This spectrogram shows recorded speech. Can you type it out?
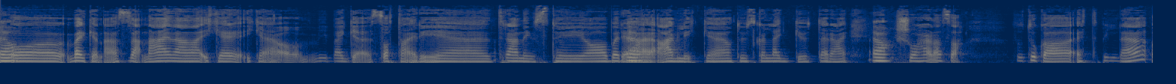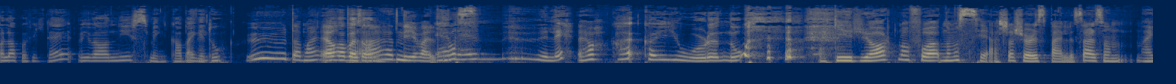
Ja. Og verken jeg så sa nei, nei, nei, ikke, ikke. Vi begge satt her i uh, treningstøy og bare Ja. Jeg vil ikke at du skal legge ut det her. Ja. Se her, altså. Så tok hun et bilde og la på filter. Vi var nysminka begge to. Uh, det er meg. Ja, Det sånn, er en ny verden, Er det mulig? Ja. Hva, hva gjorde du nå? Det er ikke rart man får Når man ser seg sjøl i speilet, så er det sånn Nei,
